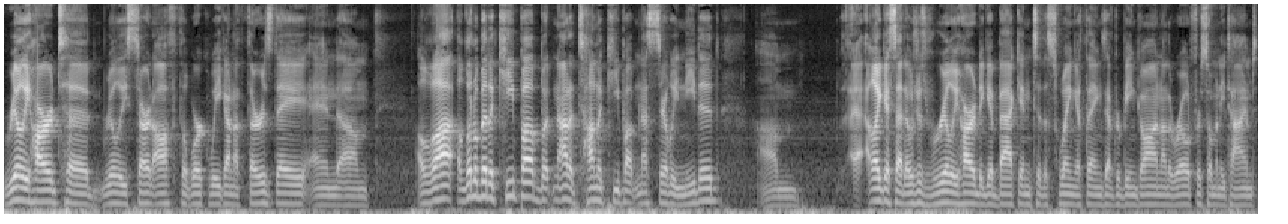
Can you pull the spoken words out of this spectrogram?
Really hard to really start off the work week on a Thursday, and um, a lot, a little bit of keep up, but not a ton of keep up necessarily needed. Um, like I said, it was just really hard to get back into the swing of things after being gone on the road for so many times.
